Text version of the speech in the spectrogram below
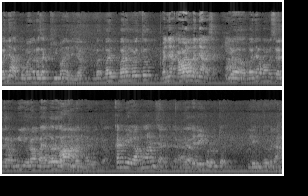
banyak apa bang rezeki bang jadi jam. Barang mau itu. Banyak kawan banyak rezeki. Iya banyak bang silaturahmi orang banyak orang rezeki Ah, bang itu. kan dia gampang Sar? Iya. jadi kalau untuk link tuh bilang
